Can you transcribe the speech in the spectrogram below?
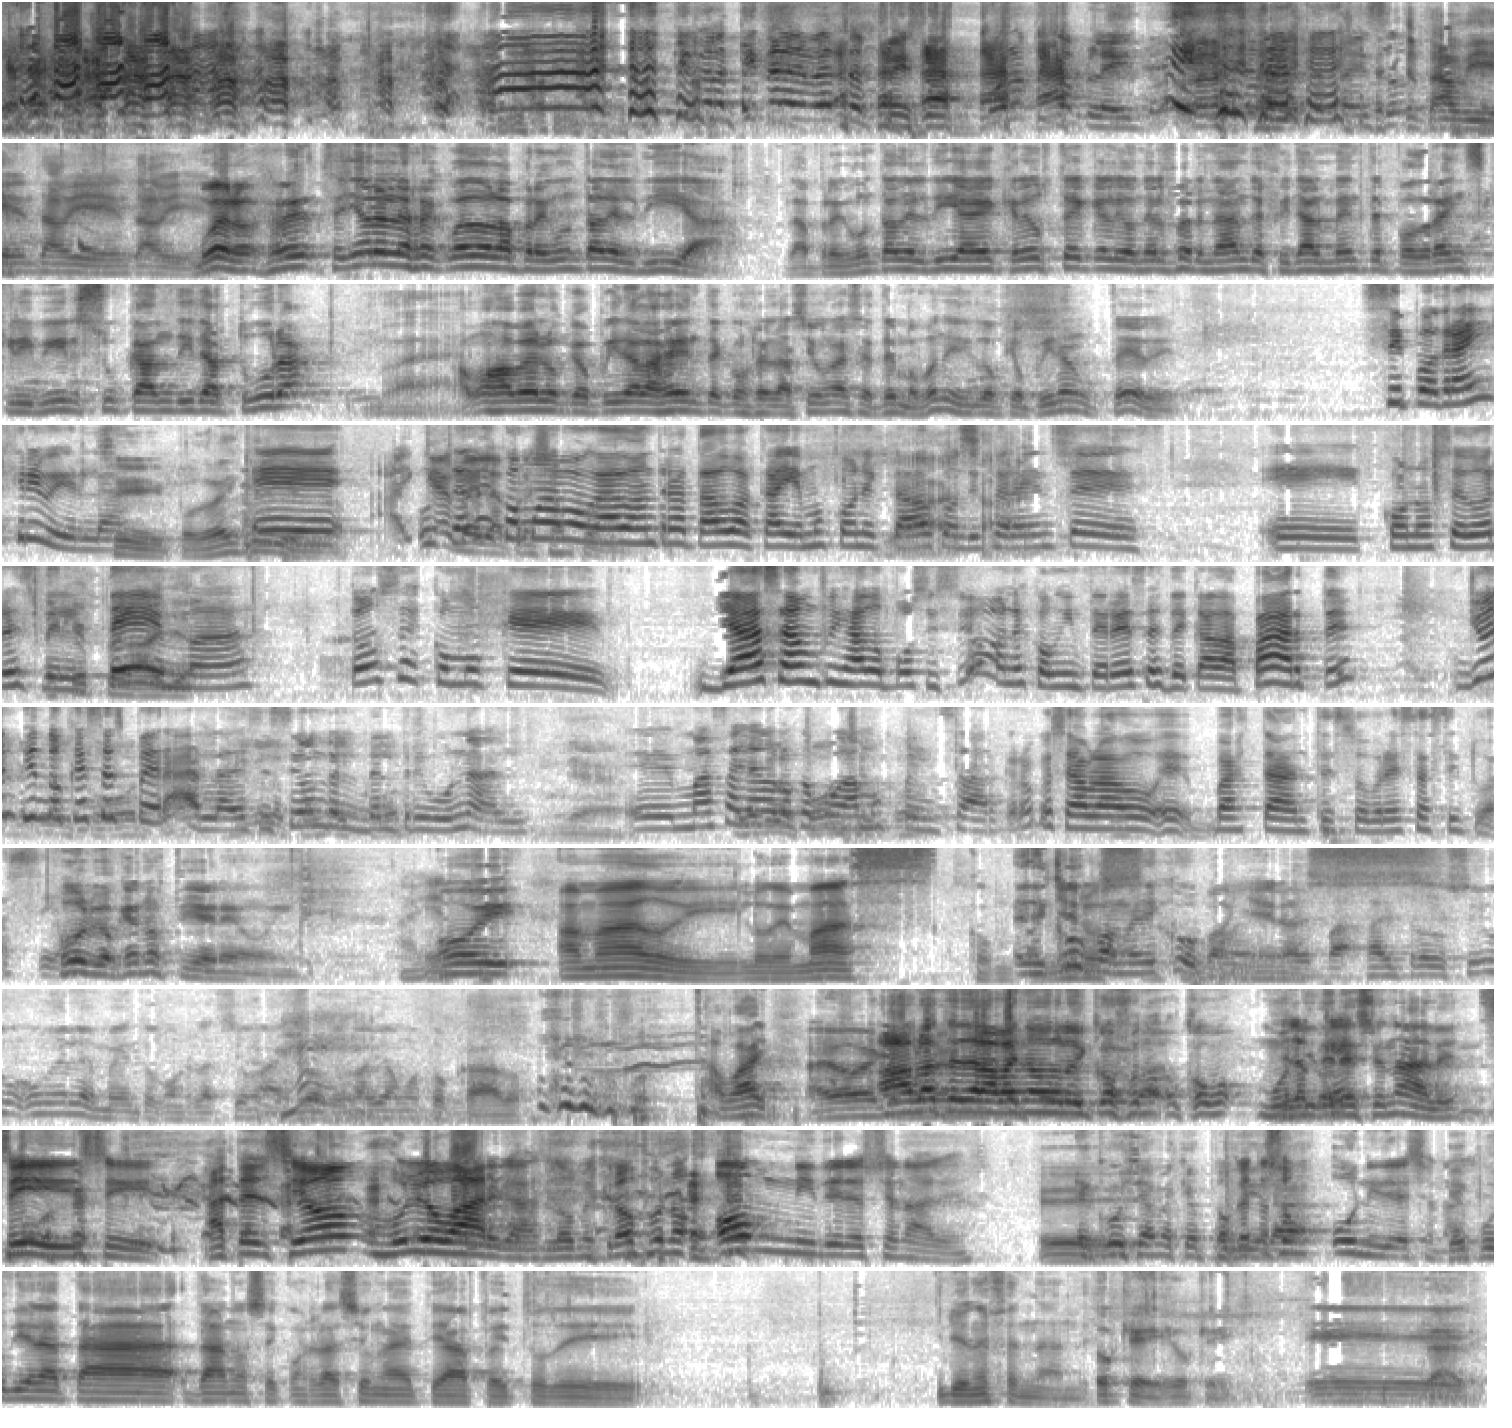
Quítale, quítale 20 pesos. Pon un picapleito. 20 pesos. está bien, está bien, está bien. Bueno, se- señores, les recuerdo la pregunta del día. La pregunta del día es, ¿cree usted que Leonel Fernández finalmente podrá inscribir su candidatura? Vamos a ver lo que opina la gente con relación a ese tema. Bueno, y lo que opinan ustedes. Si podrá inscribirla. Sí, podrá inscribirla. Eh, ver ustedes como abogados han tratado acá y hemos conectado Ya, con diferentes eh, conocedores del tema. Entonces, como que ya se han fijado posiciones con intereses de cada parte. Yo entiendo que es esperar la decisión del, del tribunal, eh, más allá de lo que podamos pensar. Creo que se ha hablado eh, bastante sobre esa situación. Fulvio, ¿qué nos tiene hoy? Hoy, Amado y los demás Eh, compañeros Discúlpame, discúlpame. compañeras. Para introducir un, elemento con relación a eso que no habíamos tocado. Esta vaina. Háblate de la vaina de los micrófonos como multidireccionales. Sí, sí. Atención, Julio Vargas. Los micrófonos omnidireccionales. Eh, Escúchame que Porque pudiera, estos son unidireccionales. pudiera estar dándose con relación a este aspecto de Leonel Fernández. ok, ok. Eh, Dale.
